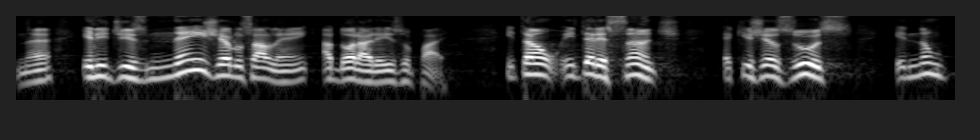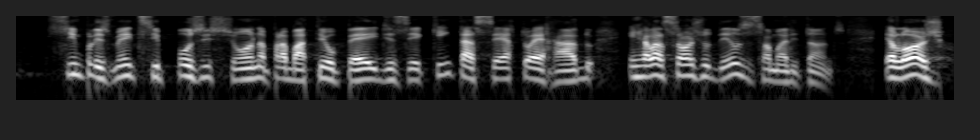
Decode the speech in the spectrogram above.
né, ele diz, nem em Jerusalém adorareis o Pai. Então, interessante é que Jesus ele não simplesmente se posiciona para bater o pé e dizer quem está certo ou errado em relação a judeus e samaritanos. É lógico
